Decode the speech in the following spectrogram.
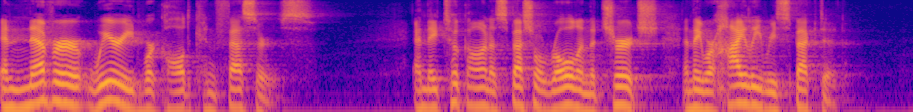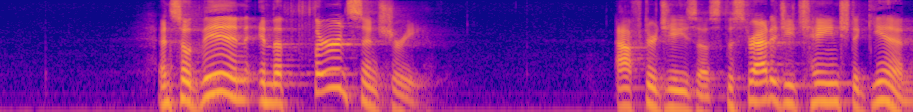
and never wearied were called confessors. And they took on a special role in the church and they were highly respected. And so then in the third century after Jesus, the strategy changed again.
